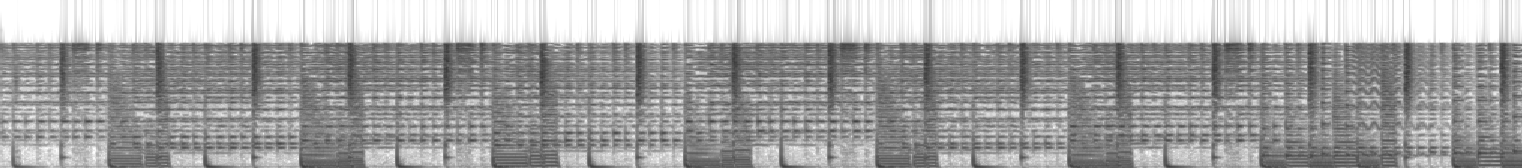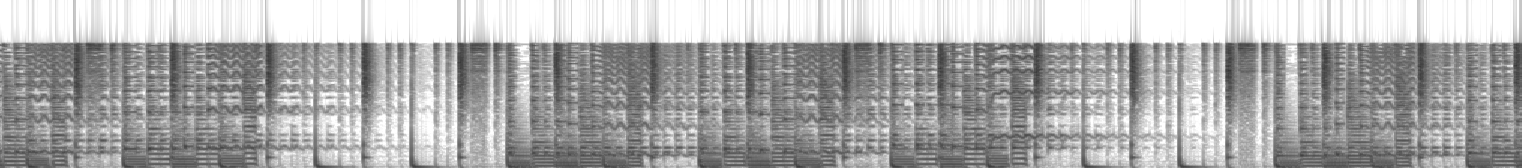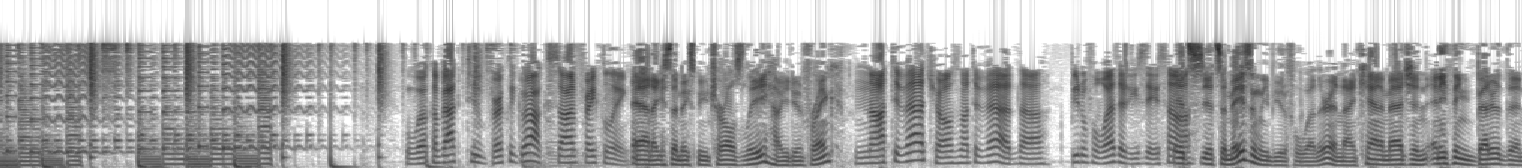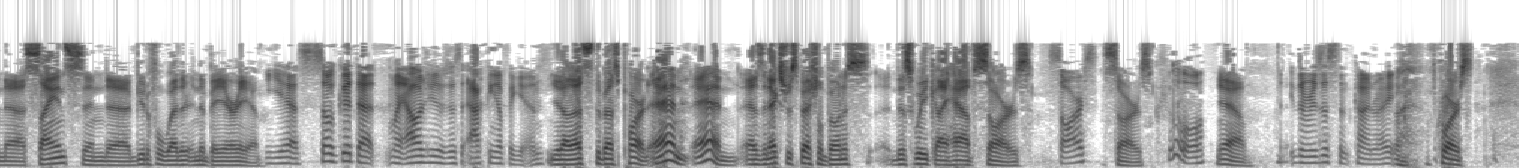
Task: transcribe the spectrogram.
To Berkeley Groks. I'm Franklin. And I guess that makes me Charles Lee. How are you doing, Frank? Not too bad, Charles. Not too bad. Uh, beautiful weather these days, huh? It's it's amazingly beautiful weather, and I can't imagine anything better than uh, science and uh, beautiful weather in the Bay Area. Yes, so good that my allergies are just acting up again. You know, that's the best part. And and as an extra special bonus, this week I have SARS. SARS? SARS. Cool. Yeah. The resistant kind, right? of course.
